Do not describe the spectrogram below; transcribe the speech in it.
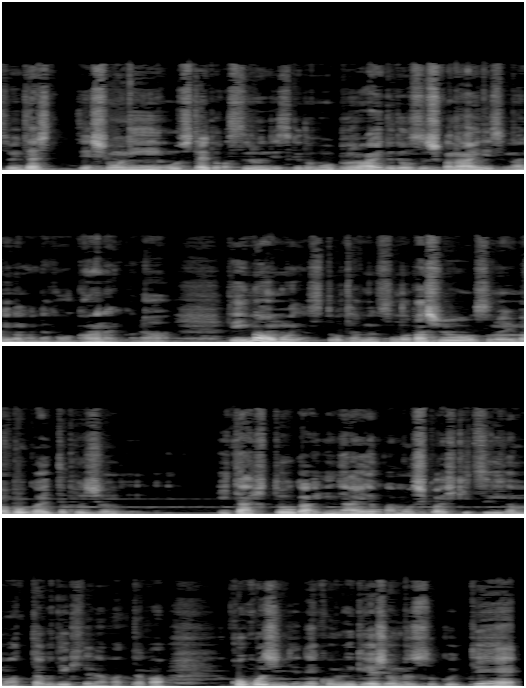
それに対して承認を押したりとかするんですけども、ブラインドで押すしかないんですよ。何が何だかわからないから。で、今思い出すと、多分その場所、その今僕が行ったポジションにいた人がいないのか、もしくは引き継ぎが全くできてなかったか、個々人でね、コミュニケーション不足で、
